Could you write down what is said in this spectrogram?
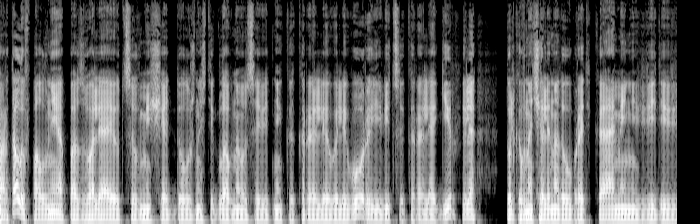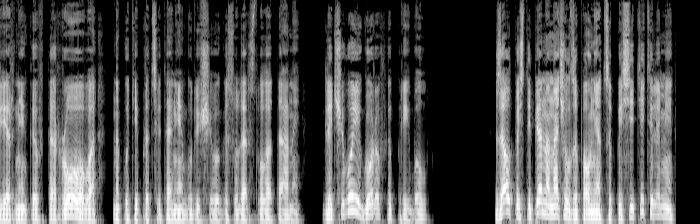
Порталы вполне позволяют совмещать должности главного советника королевы Ливоры и вице-короля Гирфеля – только вначале надо убрать камень в виде верника второго на пути процветания будущего государства Латаны, для чего Егоров и прибыл. Зал постепенно начал заполняться посетителями,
